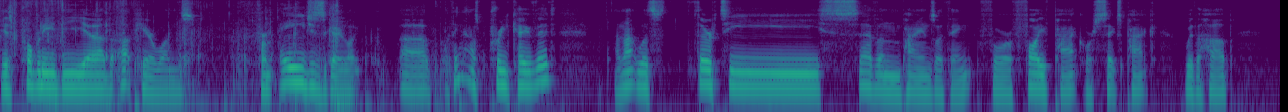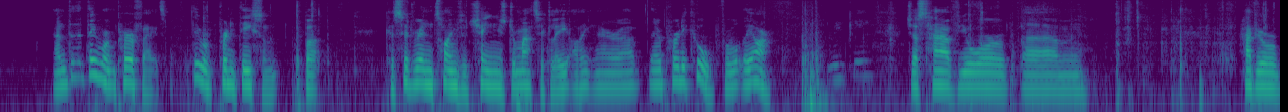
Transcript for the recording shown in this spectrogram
is probably the uh, the upHere ones from ages ago. Like uh, I think that was pre-COVID, and that was thirty-seven pounds I think for a five pack or six pack with a hub. And th- they weren't perfect. They were pretty decent, but considering times have changed dramatically, I think they're uh, they're pretty cool for what they are just have your um, have your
